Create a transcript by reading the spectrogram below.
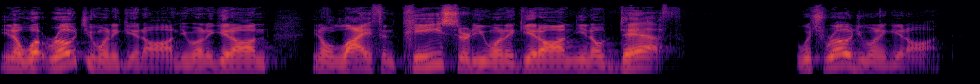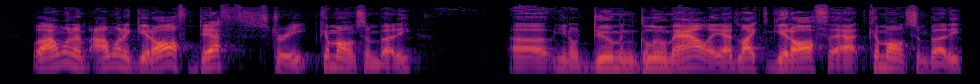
you know, what road you want to get on. You want to get on, you know, life and peace, or do you want to get on, you know, death? Which road you want to get on? Well, I want to, I want to get off Death Street. Come on, somebody uh, you know, doom and gloom alley. I'd like to get off that. Come on, somebody.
